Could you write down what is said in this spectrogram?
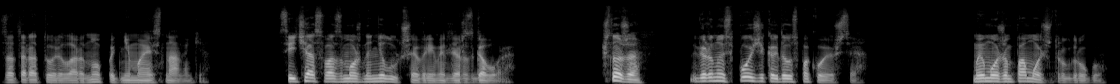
затараторил Арно, поднимаясь на ноги. «Сейчас, возможно, не лучшее время для разговора. Что же, вернусь позже, когда успокоишься. Мы можем помочь друг другу.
